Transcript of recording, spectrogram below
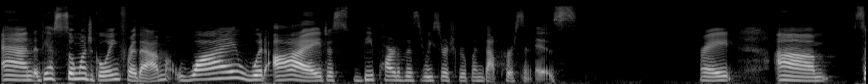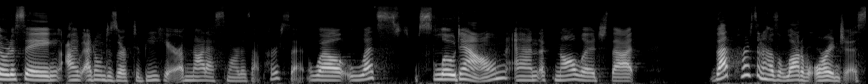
and they have so much going for them. Why would I just be part of this research group when that person is? Right? Um, sort of saying, I, I, don't deserve to be here. I'm not as smart as that person. Well, let's slow down and acknowledge that that person has a lot of oranges.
